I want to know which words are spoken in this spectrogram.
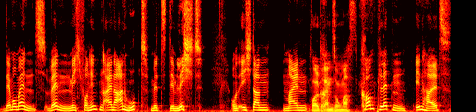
der Moment, wenn mich von hinten einer anhupt mit dem Licht und ich dann meinen Vollbremsung machst. kompletten Inhalt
